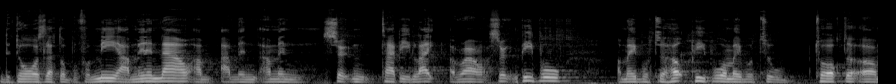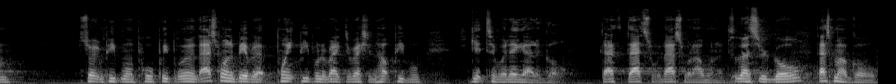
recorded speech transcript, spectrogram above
The door was left open for me. I'm in now. I'm I'm in I'm in certain type of light around certain people. I'm able to help people. I'm able to talk to um certain people and pull people in. I just want to be able to point people in the right direction, and help people get to where they got to go. That's that's what that's what I want to So do. that's your goal. That's my goal.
